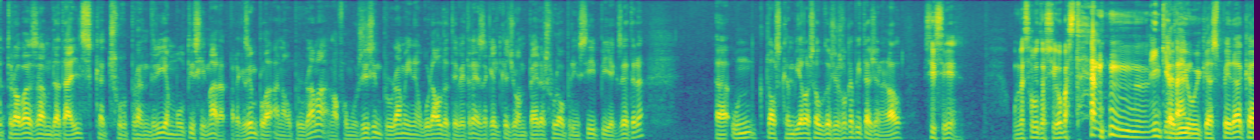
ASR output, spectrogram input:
et trobes amb detalls que et sorprendrien moltíssim ara. Per exemple, en el programa, en el famosíssim programa inaugural de TV3, aquell que Joan Pere surt al principi, etc, eh, un dels que envia la salutació és el capità general, Sí, sí, una salutació bastant que inquietant. diu i que espera que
